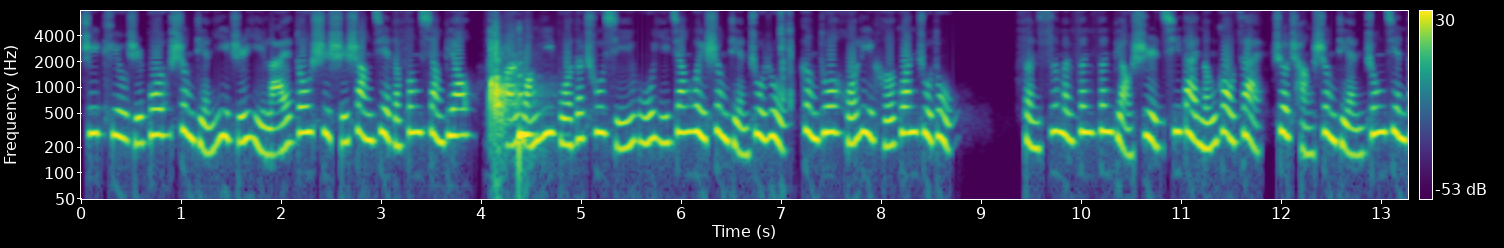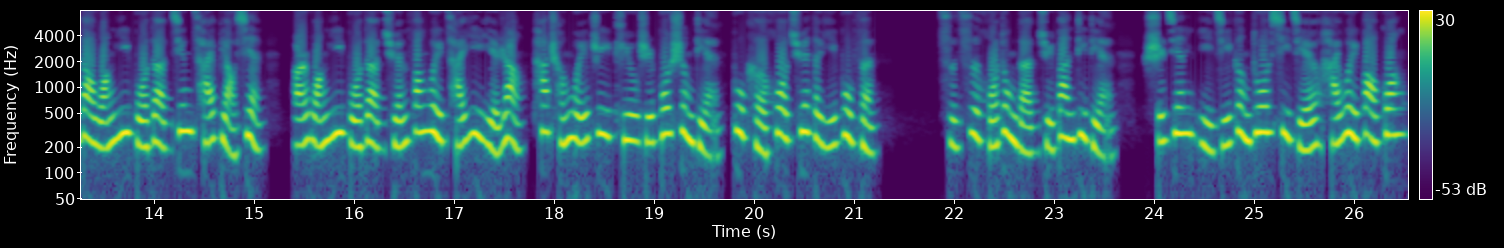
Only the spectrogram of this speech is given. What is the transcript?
GQ 直播盛典一直以来都是时尚界的风向标，而王一博的出席无疑将为盛典注入更多活力和关注度。粉丝们纷纷表示期待能够在这场盛典中见到王一博的精彩表现，而王一博的全方位才艺也让他成为 GQ 直播盛典不可或缺的一部分。此次活动的举办地点、时间以及更多细节还未曝光，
